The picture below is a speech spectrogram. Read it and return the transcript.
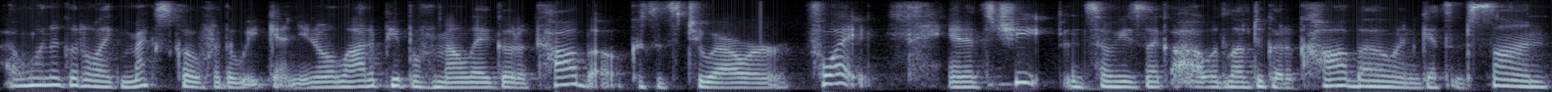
I want to go to like Mexico for the weekend. You know, a lot of people from LA go to Cabo because it's two hour flight and it's cheap. And so he's like, oh, I would love to go to Cabo and get some sun.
